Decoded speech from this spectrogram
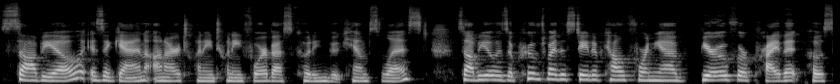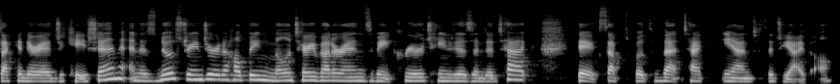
Sabio is again on our 2024 Best Coding Bootcamps list. Sabio is approved by the state of California Bureau for Private Post Secondary Education and is no stranger to helping military veterans make career changes into tech. They accept both VET TEC and the GI Bill.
